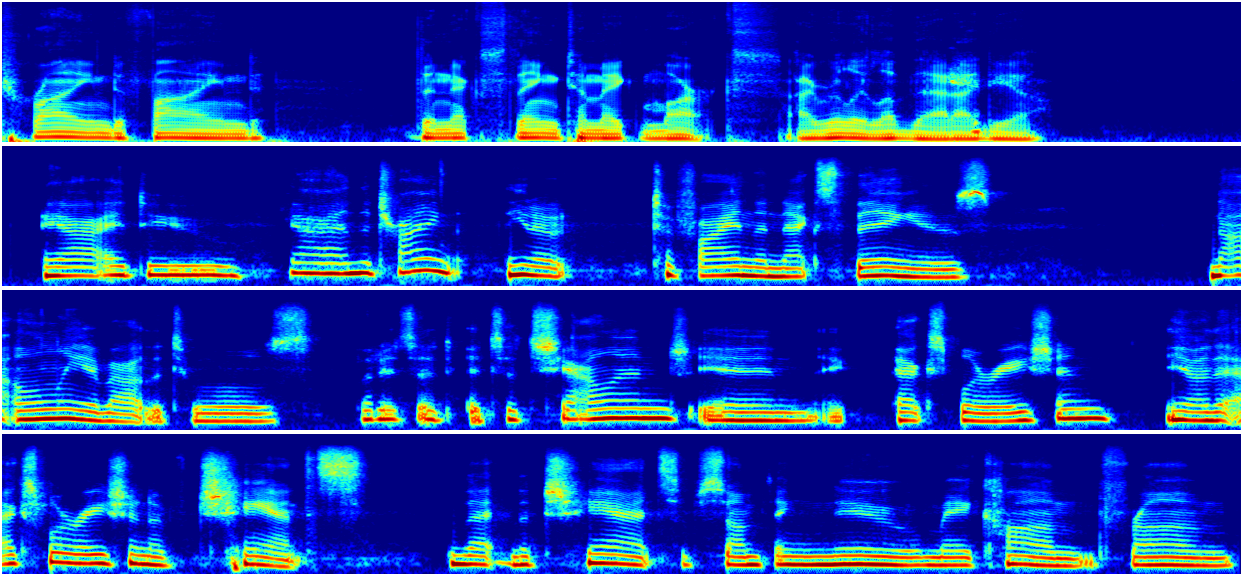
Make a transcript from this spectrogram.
trying to find the next thing to make marks. I really love that idea. Yeah, I do. Yeah, and the trying, you know, to find the next thing is not only about the tools, but it's a it's a challenge in exploration. You know, the exploration of chance that the chance of something new may come from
